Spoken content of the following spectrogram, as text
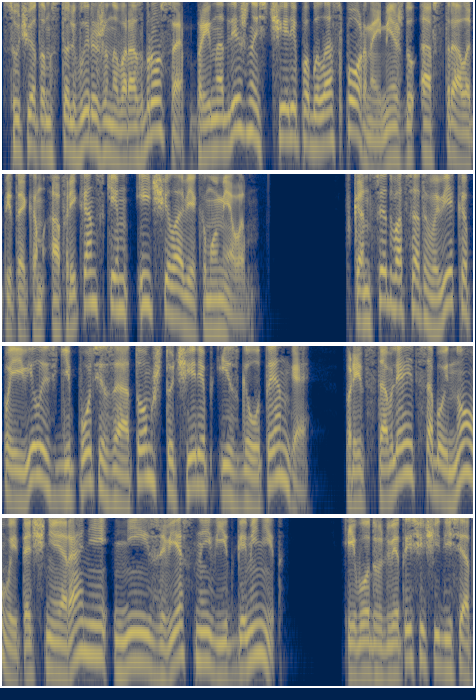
С учетом столь выраженного разброса, принадлежность черепа была спорной между австралопитеком африканским и человеком умелым. В конце 20 века появилась гипотеза о том, что череп из Гаутенга представляет собой новый, точнее ранее неизвестный вид гоминид. И вот в 2010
